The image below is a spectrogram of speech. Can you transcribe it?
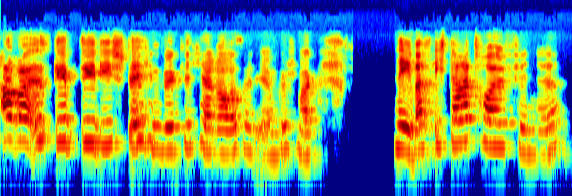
Aber es gibt die, die stechen wirklich heraus mit ihrem Geschmack. Nee, was ich da toll finde,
